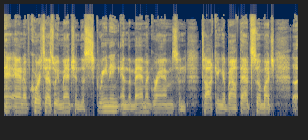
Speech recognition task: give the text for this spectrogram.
And, and, of course, as we mentioned, the screening and the mammograms and talking about that so much. Uh,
